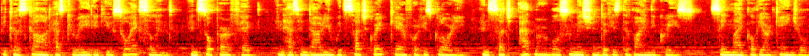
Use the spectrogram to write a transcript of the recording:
because God has created you so excellent and so perfect, and has endowed you with such great care for His glory and such admirable submission to His divine decrees. Saint Michael the Archangel,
